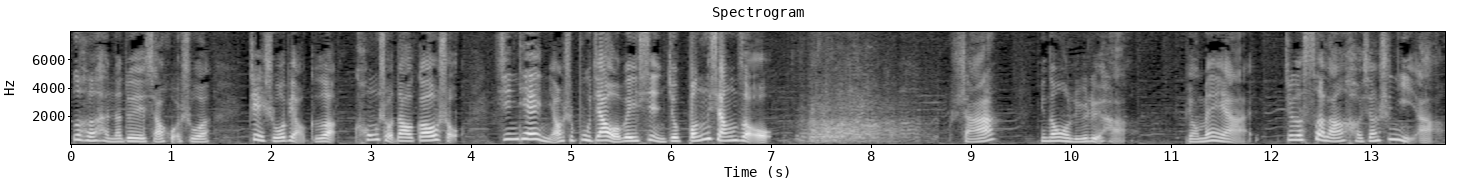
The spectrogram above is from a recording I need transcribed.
恶狠狠地对小伙说：“这是我表哥，空手道高手。今天你要是不加我微信，就甭想走。”啥？你等我捋捋哈，表妹呀，这个色狼好像是你啊。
